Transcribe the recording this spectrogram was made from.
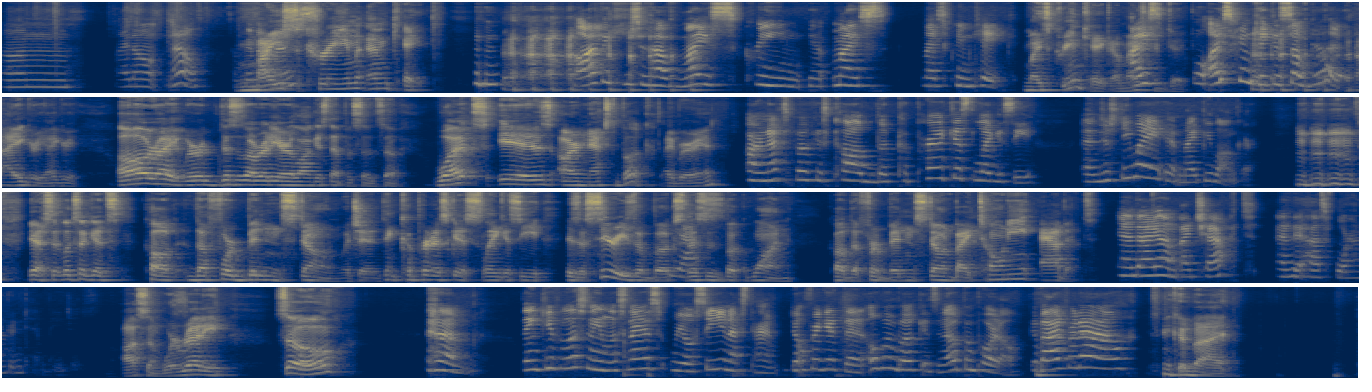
Um, I don't know. About Mice, cream, and cake. Well, I think he should have mice cream, you know, mice, mice cream cake. Mice cream cake. A mice Ice- cream cake. Well, ice cream cake is so good. I agree. I agree. All right, we're this is already our longest episode. So, what is our next book, librarian? Our next book is called The Copernicus Legacy, and just you wait, it might be longer. yes, it looks like it's called The Forbidden Stone, which I think Copernicus Legacy is a series of books. Yes. This is book one called The Forbidden Stone by Tony Abbott. And I um I checked, and it has 410 pages. Awesome, we're ready. So, Ahem. Thank you for listening, listeners. We will see you next time. Don't forget that an open book is an open portal. Goodbye for now. goodbye.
